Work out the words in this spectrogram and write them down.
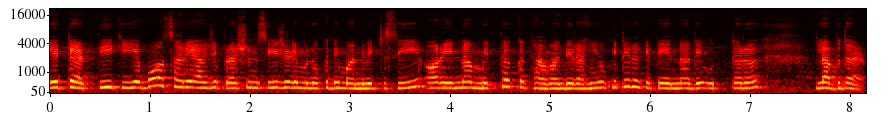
ਇਹ ਧਰਤੀ ਕੀ ਹੈ? ਬਹੁਤ ਸਾਰੇ ਇਹੋ ਜਿਹੇ ਪ੍ਰਸ਼ਨ ਸੀ ਜਿਹੜੇ ਮਨੁੱਖ ਦੇ ਮਨ ਵਿੱਚ ਸੀ ਔਰ ਇਹਨਾਂ ਮਿੱਥਕ ਕਥਾਵਾਂ ਦੇ ਰਾਹੀਂ ਉਹ ਕਿਤੇ ਨਾ ਕਿਤੇ ਇਹਨਾਂ ਦੇ ਉੱਤਰ ਲੱਭਦਾ ਹੈ।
